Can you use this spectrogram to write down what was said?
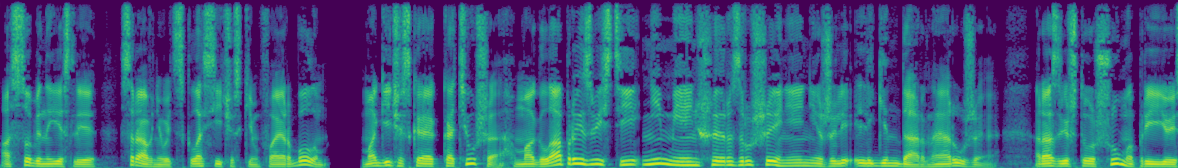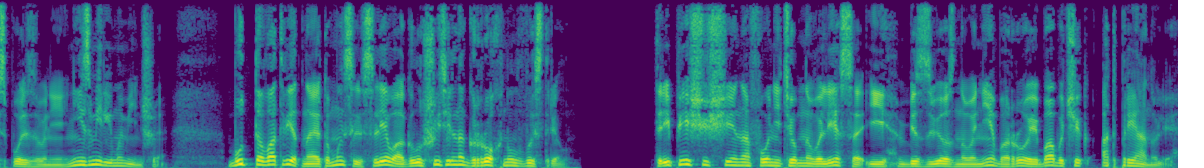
особенно если сравнивать с классическим фаерболом, магическая «Катюша» могла произвести не меньшее разрушение, нежели легендарное оружие, разве что шума при ее использовании неизмеримо меньше. Будто в ответ на эту мысль слева оглушительно грохнул выстрел. Трепещущие на фоне темного леса и беззвездного неба рои бабочек отпрянули.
